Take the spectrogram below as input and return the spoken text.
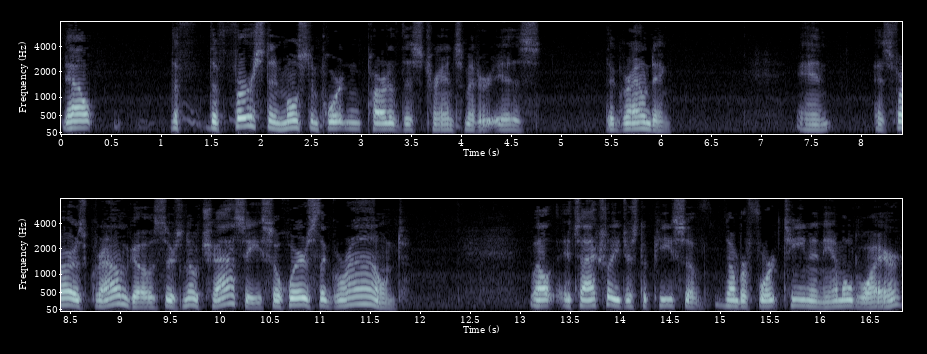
Now, the, the first and most important part of this transmitter is the grounding. And as far as ground goes, there's no chassis, so where's the ground? Well, it's actually just a piece of number 14 enameled wire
